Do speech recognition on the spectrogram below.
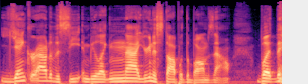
yank her out of the seat and be like, nah, you're gonna stop with the bombs now. But they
